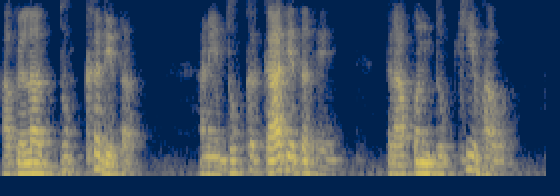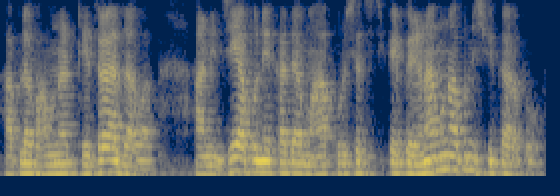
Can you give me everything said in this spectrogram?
आपल्याला दुःख देतात. आणि दुःख का देतात हे? तर आपण दुःखी व्हावं आपल्या भावना ठेचळ्या जावात आणि जे आपण एखाद्या महापुरुषाची जी काही प्रेरणा म्हणून आपण स्वीकारतो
